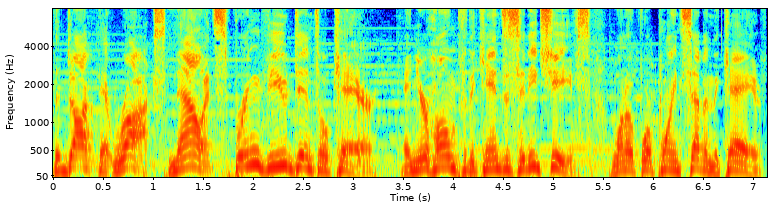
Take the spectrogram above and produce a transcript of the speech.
the doc that rocks, now at Springview Dental Care. And your home for the Kansas City Chiefs, 104.7 The Cave.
